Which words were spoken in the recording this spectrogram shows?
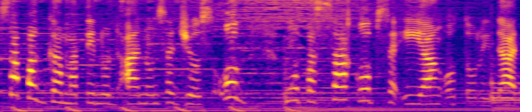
sa pagkamatinud-anon sa Dios ug mopasakop sa iyang otoridad.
